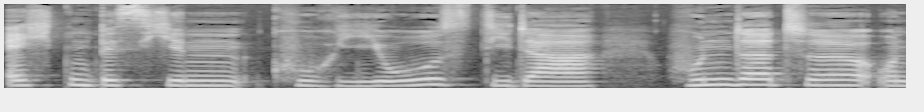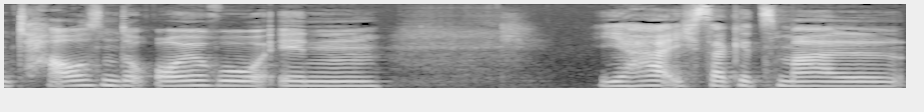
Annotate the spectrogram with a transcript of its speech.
echt ein bisschen kurios, die da Hunderte und Tausende Euro in, ja, ich sag jetzt mal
